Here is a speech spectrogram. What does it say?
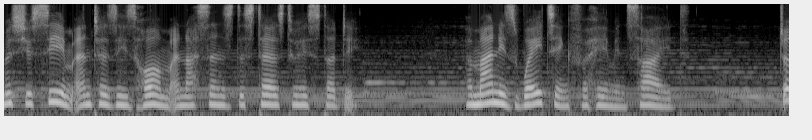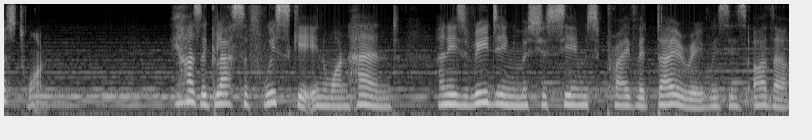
Monsieur Syme enters his home and ascends the stairs to his study. A man is waiting for him inside. Just one. He has a glass of whiskey in one hand and is reading Monsieur Syme's private diary with his other.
